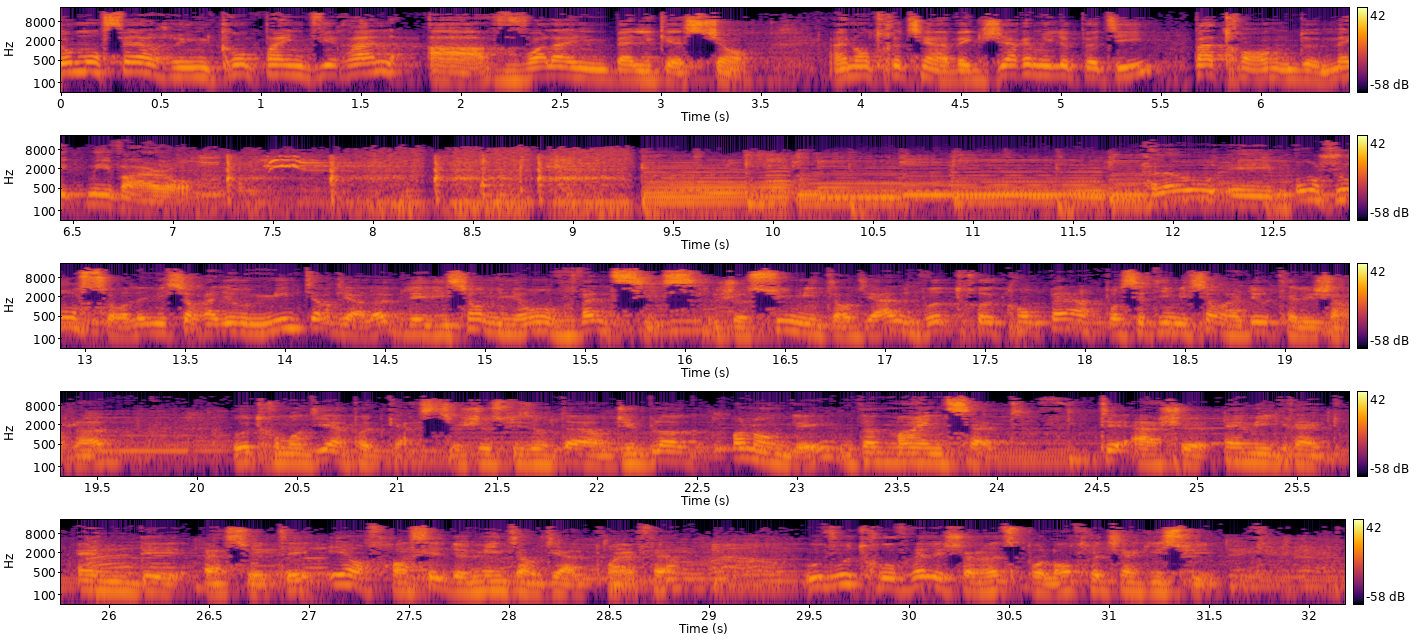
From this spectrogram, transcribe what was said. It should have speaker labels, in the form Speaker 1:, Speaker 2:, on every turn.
Speaker 1: Comment faire une campagne virale? Ah, voilà une belle question. Un entretien avec Jérémy Le Petit, patron de Make Me Viral. Hello et bonjour sur l'émission radio Minter Dialogue, l'édition numéro 26. Je suis Minter Dial, votre compère pour cette émission radio téléchargeable, autrement dit un podcast. Je suis auteur du blog en anglais The Mindset, T-H-E-M-Y-N-D-S-E-T, et en français de minterdial.fr où vous trouverez les show pour l'entretien qui suit.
